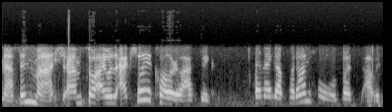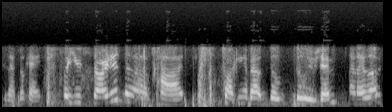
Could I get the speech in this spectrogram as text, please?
nothing much. Um, so I was actually a caller last week, and I got put on hold, but obviously that's okay. But you started the pod talking about del- delusion, and I loved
